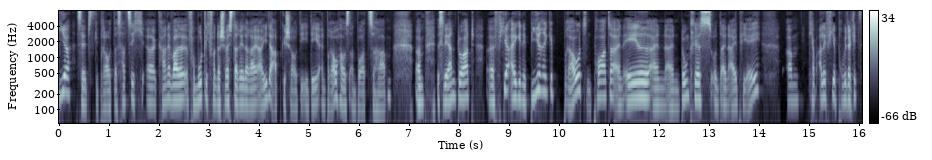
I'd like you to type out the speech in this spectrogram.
Bier selbst gebraut. Das hat sich äh, Karneval vermutlich von der Schwesterreederei AIDA abgeschaut, die Idee, ein Brauhaus an Bord zu haben. Ähm, es werden dort äh, vier eigene Biere gebraut, ein Porter, ein Ale, ein, ein dunkles und ein IPA. Ähm, ich habe alle vier probiert. Da gibt's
